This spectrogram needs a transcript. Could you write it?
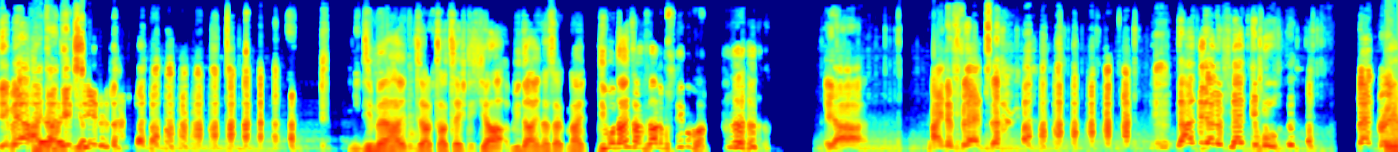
Die Mehrheit, hat Mehrheit, ja. entschieden. Die Mehrheit sagt tatsächlich ja, wieder einer sagt nein. Die, wo nein sagen, sind alle Muslime, Mann. Ja, eine Flat. Der hat sich eine Flat gebucht. Flatrate.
